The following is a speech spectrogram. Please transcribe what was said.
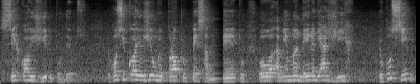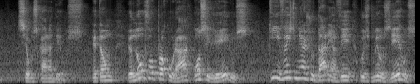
ser corrigido por Deus. Eu consigo corrigir o meu próprio pensamento ou a minha maneira de agir. Eu consigo se eu buscar a Deus. Então, eu não vou procurar conselheiros que em vez de me ajudarem a ver os meus erros,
